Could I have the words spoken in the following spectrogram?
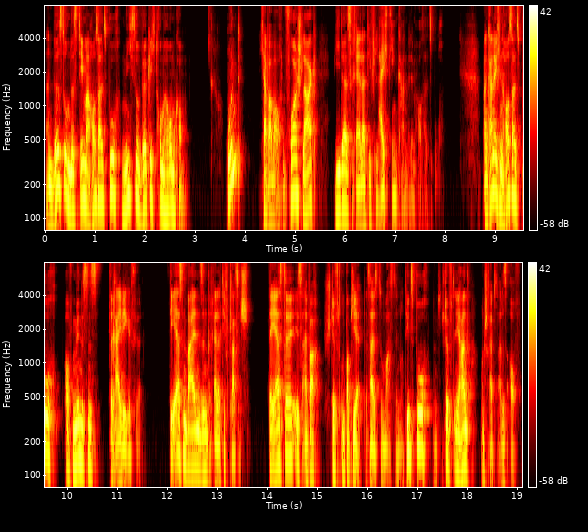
dann wirst du um das Thema Haushaltsbuch nicht so wirklich drum herum kommen. Und ich habe aber auch einen Vorschlag, wie das relativ leicht gehen kann mit dem Haushaltsbuch. Man kann euch ein Haushaltsbuch auf mindestens drei Wege führen. Die ersten beiden sind relativ klassisch. Der erste ist einfach Stift und Papier. Das heißt, du machst ein Notizbuch, nimmst einen Stift in die Hand und schreibst alles auf.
